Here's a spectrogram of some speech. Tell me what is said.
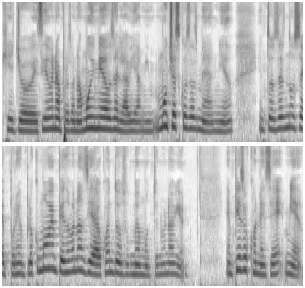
que yo he sido una persona muy miedosa en la vida, a mí muchas cosas me dan miedo. Entonces, no sé, por ejemplo, ¿cómo me empieza una ansiedad cuando me monto en un avión? Empiezo con ese miedo.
